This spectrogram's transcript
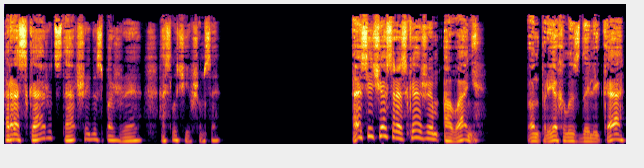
расскажут старшей госпоже о случившемся». А сейчас расскажем о Ване. Он приехал издалека,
